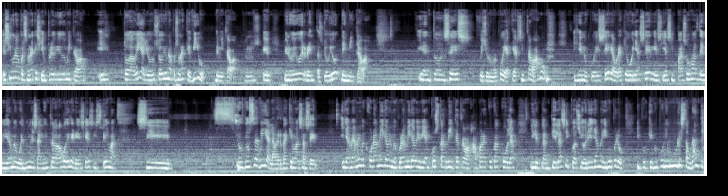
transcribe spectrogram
yo soy una persona que siempre he vivido en mi trabajo. Y todavía yo soy una persona que vivo de mi trabajo. Yo no, yo no vivo de rentas, yo vivo de mi trabajo. Y entonces pues yo no me podía quedar sin trabajo. Y dije, no puede ser, ¿ahora qué voy a hacer? Y decía, si paso hojas de vida, me vuelvo y me sale un trabajo de gerencia de sistemas. Si no, no sabía la verdad qué más hacer. Y llamé a mi mejor amiga, mi mejor amiga vivía en Costa Rica, trabajaba para Coca-Cola y le planteé la situación y ella me dijo, pero ¿y por qué no ponemos un restaurante?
